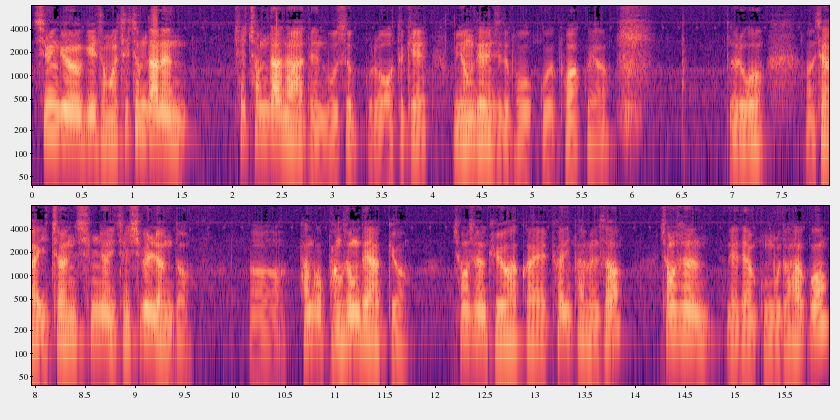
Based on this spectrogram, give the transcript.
시민교육이 정말 최첨단은 최첨단화된 모습으로 어떻게 운영되는지도 보, 보았고요. 그리고 어, 제가 2010년, 2011년도 어, 한국방송대학교 청소년 교육학과에 편입하면서 청소년에 대한 공부도 하고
